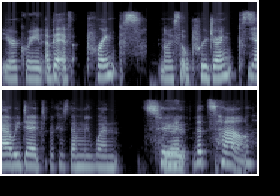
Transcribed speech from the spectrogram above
You're a queen. A bit of prinks. Nice little pre drinks. yeah we did because then we went to We went- the town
